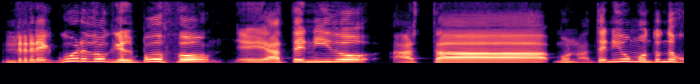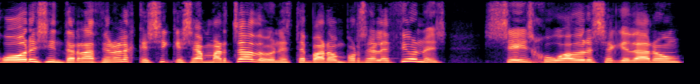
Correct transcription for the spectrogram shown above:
Recuerdo que el Pozo eh, ha tenido hasta. Bueno, ha tenido un montón de jugadores internacionales que sí que se han marchado en este parón por selecciones. Seis jugadores se quedaron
